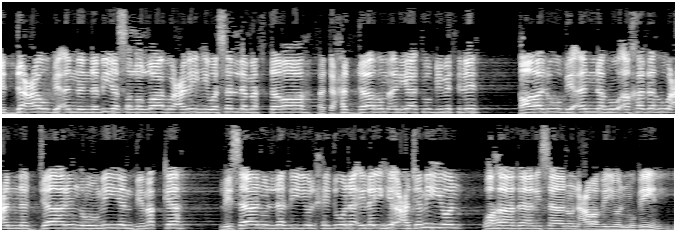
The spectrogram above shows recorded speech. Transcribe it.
ادعوا بأن النبي صلى الله عليه وسلم افتراه فتحداهم أن يأتوا بمثله قالوا بأنه أخذه عن نجار رومي بمكة لسان الذي يلحدون إليه أعجمي وهذا لسان عربي مبين.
